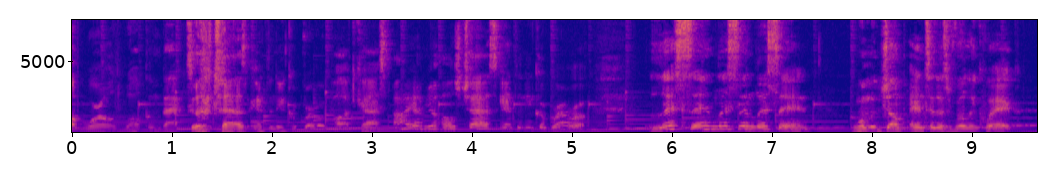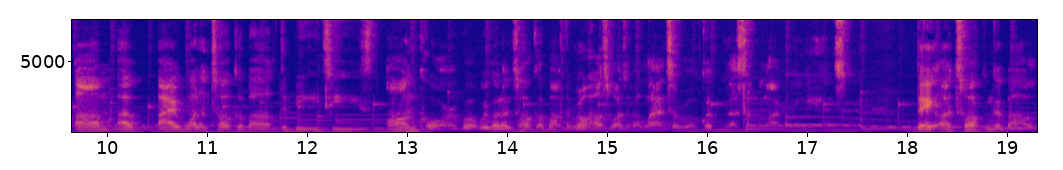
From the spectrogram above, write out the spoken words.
Up, world? Welcome back to the Chaz Anthony Cabrera podcast. I am your host, Chaz Anthony Cabrera. Listen, listen, listen. We're gonna jump into this really quick. Um, I, I want to talk about the BET's encore, but we're gonna talk about the Real Housewives of Atlanta real quick. That's something I'm really into. They are talking about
